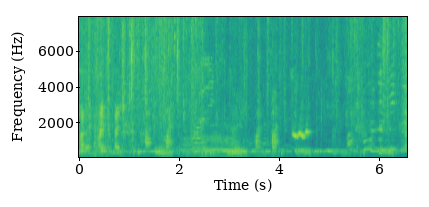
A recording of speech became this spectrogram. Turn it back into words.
Hai, hai, hai, hai, hai, hai. Pe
